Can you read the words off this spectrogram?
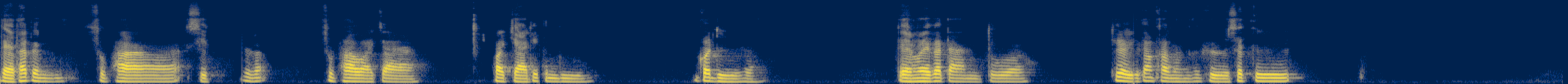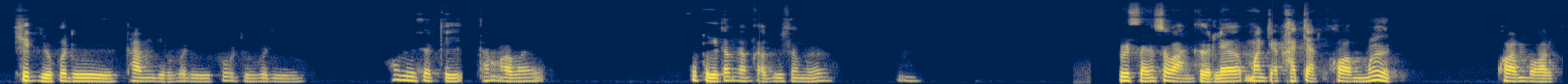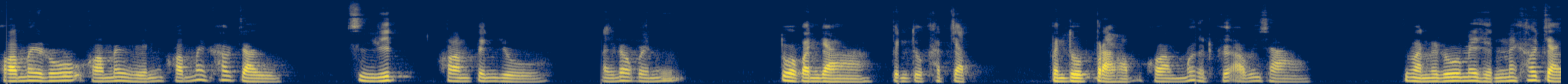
แต่ถ้าเป็นสุภาษิตสุภาวาจาวาจาที่เป็นดี ก็ดีเลยแต่อะไรก็ตามตัวที่เราจะต้องคำนึงก็คือสติคิดอยู่ก็ดีทำอยู่ก็ดี พูดอยู่ก็ดีให้มีสติท่องเอาไว้ สติต้องกำกับอยู่เสมอคือแสงสว่างเกิดแล้ว มันจะขจัดความมืด ความบอดความไม่รู้ ความไม่เห็น ความไม่เข้าใจ ชีวิต ความเป็นอยู่ในโลกใบนี้ ตัวปัญญาเป็นตัวขจัด เป็นตัวปราบความมืดคืออวิชชา ที่มันไม่รู้ไม่เห็นไม่เข้าใจ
